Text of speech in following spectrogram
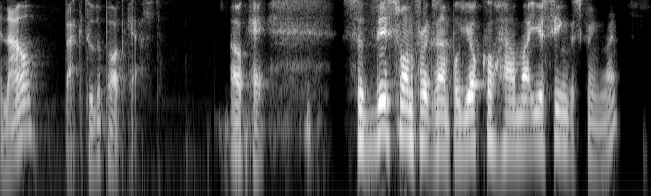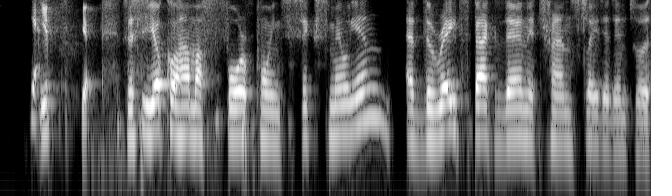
And now, back to the podcast. Okay. So this one, for example, Yokohama, you're seeing the screen, right? Yes. Yep. Yep. So this is Yokohama 4.6 million. At the rates back then, it translated into a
